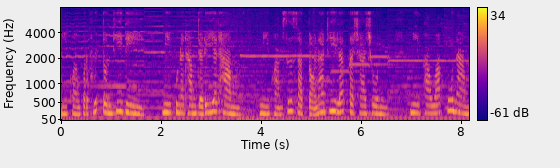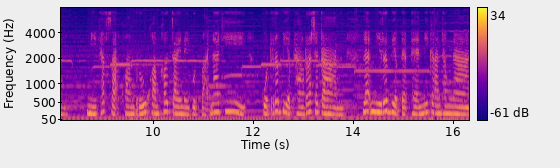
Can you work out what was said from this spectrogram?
มีความประพฤติตนที่ดี มีคุณธรรมจริยธรรม มีความซื่อสัตย์ต่อหน้าที่และประชาชน มีภาวะผู้นำมีทักษะความรู้ความเข้าใจในบทบาทหน้าที่ กฎระเบียบทางราชการ และมีระเบียบแบบแผนในการทำงาน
